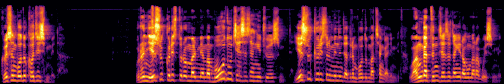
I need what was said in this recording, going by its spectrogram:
그것은 모두 거짓입니다. 우리는 예수 그리스도로 말미암아 모두 제사장이 되었습니다. 예수 그리스도를 믿는 자들은 모두 마찬가지입니다. 왕 같은 제사장이라고 말하고 있습니다.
